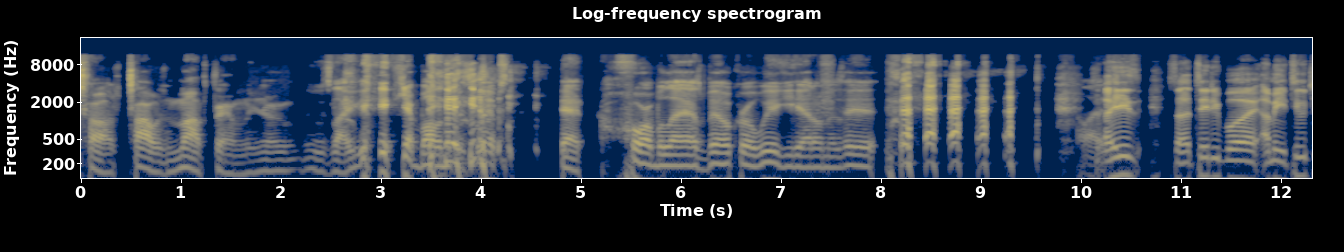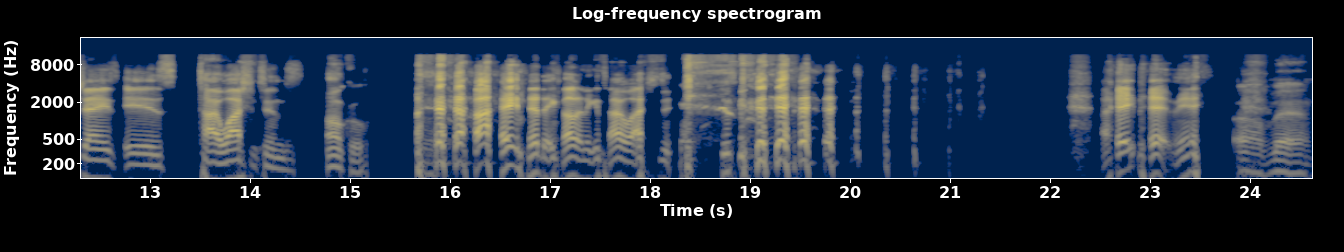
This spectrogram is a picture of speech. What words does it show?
Charles, Charles my family, you know. He was like he kept balling up his lips. That horrible ass Velcro wig he had on his head. Like, so he's so Titty Boy. I mean, 2 Chainz is Ty Washington's uncle. I hate that they call it nigga Ty Washington. I hate that man. oh man.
